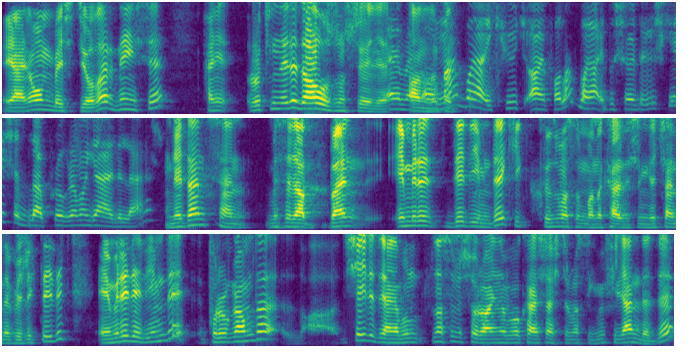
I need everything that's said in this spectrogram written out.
yani 15 diyorlar. Neyse hani rutinleri daha uzun süreli Evet anladım. onlar bayağı 2-3 ay falan bayağı dışarıda ilişki yaşadılar. Programa geldiler. Neden sen mesela ben Emre dediğimde ki kızmasın bana kardeşim geçen de birlikteydik. Emre dediğimde programda şey dedi yani bu nasıl bir soru aynı bu karşılaştırması gibi filan dedi.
